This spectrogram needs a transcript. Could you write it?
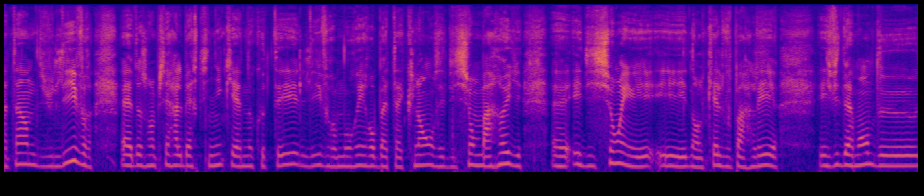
matin du livre euh, de Jean-Pierre Albertini qui est à nos côtés, livre Mourir au Bataclan aux éditions Mareuil euh, Éditions et, dans lequel vous parlez évidemment de,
